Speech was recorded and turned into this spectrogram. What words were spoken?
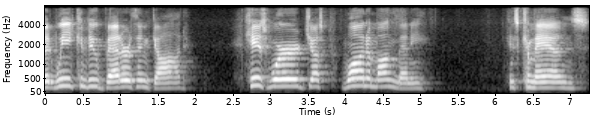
that we can do better than God. His word, just one among many. His commands,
